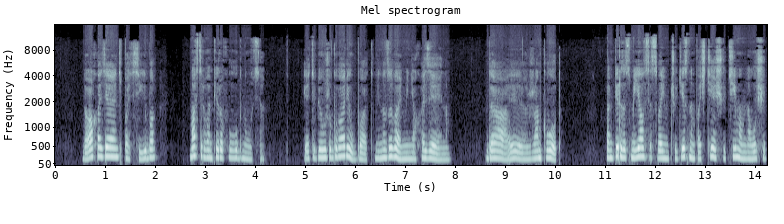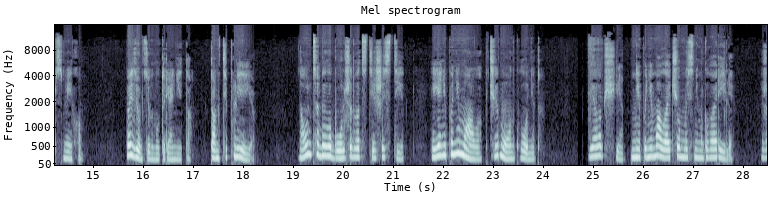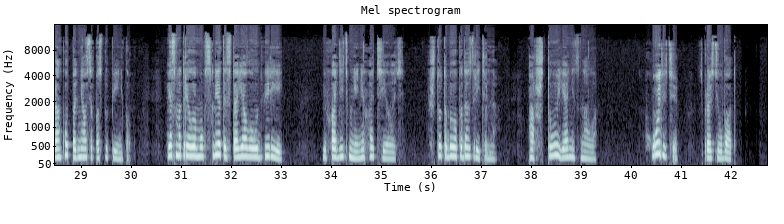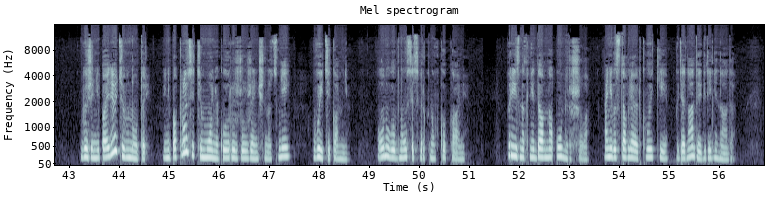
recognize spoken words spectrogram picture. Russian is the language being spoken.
«Да, хозяин, спасибо». Мастер вампиров улыбнулся. «Я тебе уже говорил, Бат, не называй меня хозяином». «Да, э, Жан-Клод». Вампир засмеялся своим чудесным, почти ощутимым на ощупь смехом. «Пойдемте внутрь, Анита. Там теплее». На улице было больше двадцати шести, и я не понимала, к чему он клонит. Я вообще не понимала, о чем мы с ним говорили. Жан-Кот поднялся по ступенькам. Я смотрела ему вслед и стояла у дверей. И входить мне не хотелось. Что-то было подозрительно. А что, я не знала. «Входите?» — спросил Бат. «Вы же не пойдете внутрь и не попросите Монику и рыжую женщину с ней выйти ко мне?» Он улыбнулся, сверкнув клыками. «Признак недавно умершего. Они выставляют клыки, где надо и где не надо.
